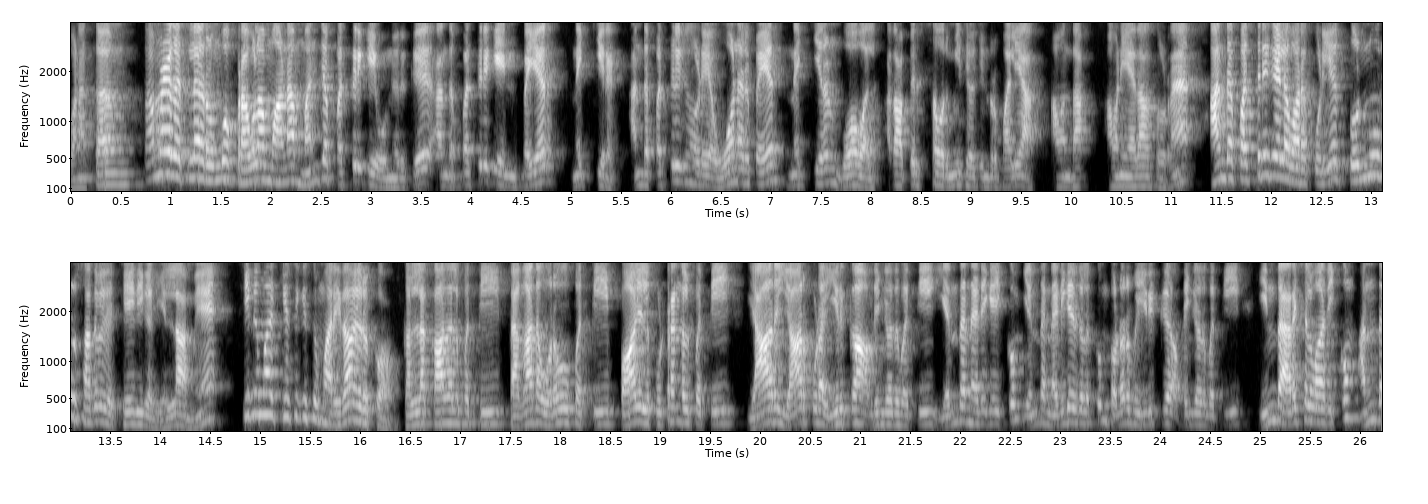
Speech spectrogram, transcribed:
வணக்கம். தமிழகத்துல ரொம்ப பிரபலமான மஞ்ச பத்திரிகை ஒண்ணு இருக்கு. அந்த பத்திரிகையின் பெயர் நக்கீரன். அந்த பத்திரிகையுடைய ஓனர் பெயர் நக்கீரன் கோவால். அதான் பெருசா ஒரு மீசை வச்சுட்டு இருப்பா இல்லையா? அவன் தான் அவனையே தான் சொல்றேன். அந்த பத்திரிகையில வரக்கூடிய தொண்ணூறு சதவீத செய்திகள் எல்லாமே சினிமா கிசு கிசு மாதிரி தான் இருக்கும் கள்ளக்காதல் பத்தி தகாத உறவு பத்தி பாலியல் குற்றங்கள் பத்தி யாரு யார் கூட இருக்கா அப்படிங்கறத பத்தி எந்த நடிகைக்கும் எந்த நடிகர்களுக்கும் தொடர்பு இருக்கு அப்படிங்கறத பத்தி இந்த அரசியல்வாதிக்கும் அந்த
